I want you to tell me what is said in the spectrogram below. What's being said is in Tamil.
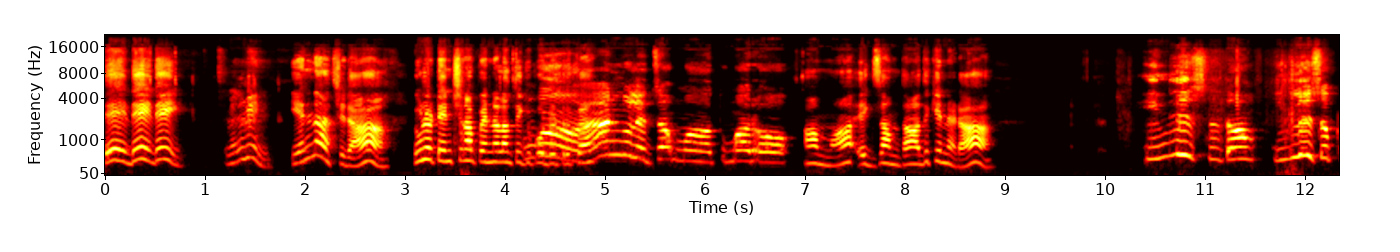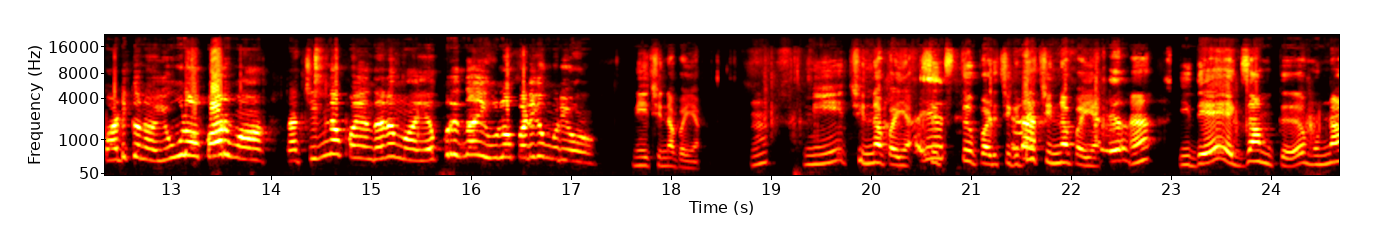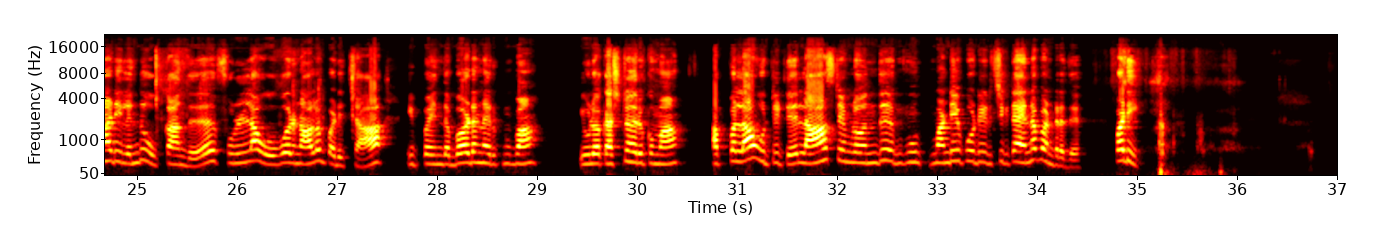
டேய் டேய் டேய். மெல்வின் என்ன ஆச்சுடா இவ்வளவு டென்ஷனா பெண்ணெல்லாம் தூக்கி போட்டுட்டு இருக்க ஆனுவல் எக்ஸாம்மா டுமாரோ ஆமா எக்ஸாம் தான். அதுக்கு என்னடா? இங்கிலீஷ் தான். இங்கிலீஷ படிக்கணும். இவ்வளோ பாருமா நான் சின்ன பையன் தானேம்மா. எப்படி தான் இவ்வளோ படிக்க முடியும்? நீ சின்ன பையன். ம்? நீ சின்ன பையன். சிக்ஸ்த் படிச்சுக்கிட்டு சின்ன பையன்? இதே எக்ஸாமுக்கு முன்னாடில இருந்து உட்காந்து ஃபுல்லா ஒவ்வொரு நாளும் படிச்சா இப்ப இந்த பேர்டன் இருக்குமா? இவ்வளவு கஷ்டம் இருக்குமா? அப்பெல்லாம் விட்டுட்டு லாஸ்ட் டைம்ல வந்து மண்டையை போட்டு இடிச்சுக்கிட்டா என்ன பண்றது? படி.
